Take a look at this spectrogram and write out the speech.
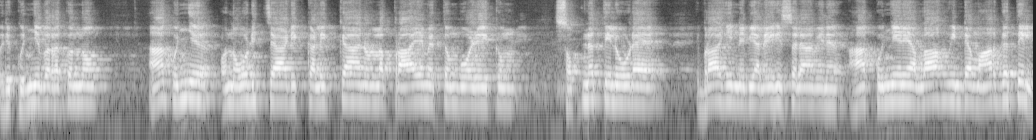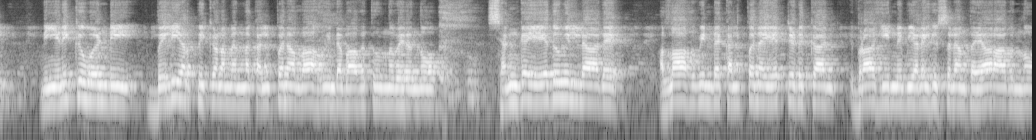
ഒരു കുഞ്ഞ് പിറക്കുന്നു. ആ കുഞ്ഞ് ഒന്ന് ഓടിച്ചാടി കളിക്കാനുള്ള പ്രായമെത്തുമ്പോഴേക്കും സ്വപ്നത്തിലൂടെ ഇബ്രാഹിം നബി അലഹിസ്സലാമിന് ആ കുഞ്ഞിനെ അള്ളാഹുവിന്റെ മാർഗത്തിൽ നീ എനിക്ക് വേണ്ടി ബലിയർപ്പിക്കണമെന്ന കൽപ്പന അള്ളാഹുവിന്റെ ഭാഗത്തു നിന്ന് വരുന്നു. ശങ്ക ഏതുമില്ലാതെ അള്ളാഹുവിന്റെ കൽപ്പന ഏറ്റെടുക്കാൻ ഇബ്രാഹിം നബി അലൈഹിസ്സലാം തയ്യാറാകുന്നു.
